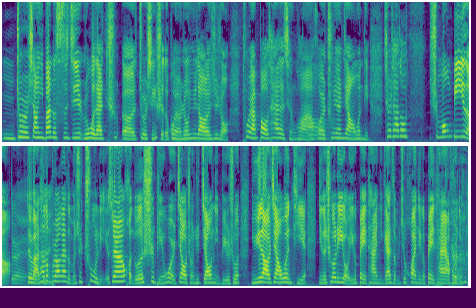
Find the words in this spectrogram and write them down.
嗯，就是像一般的司机，如果在车呃就是行驶的过程中遇到了这种突然爆胎的情况啊，或者出现这样的问题，其实他都是懵逼的，对对吧？他都不知道该怎么去处理。虽然有很多的视频或者教程去教你，比如说你遇到这样问题，你的车里有一个备胎，你该怎么去换这个备胎啊，或者怎么？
